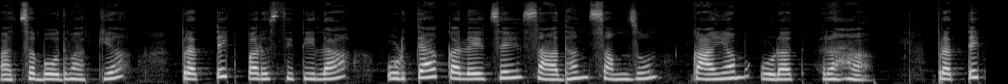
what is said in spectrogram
आजचं बोधवाक्य प्रत्येक परिस्थितीला उडत्या कलेचे साधन समजून कायम उडत रहा. प्रत्येक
